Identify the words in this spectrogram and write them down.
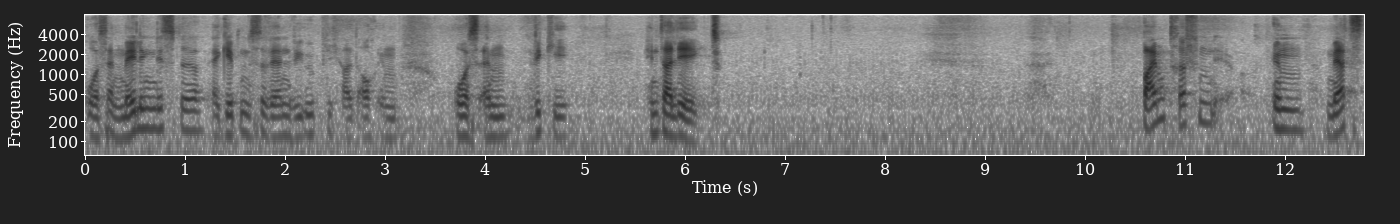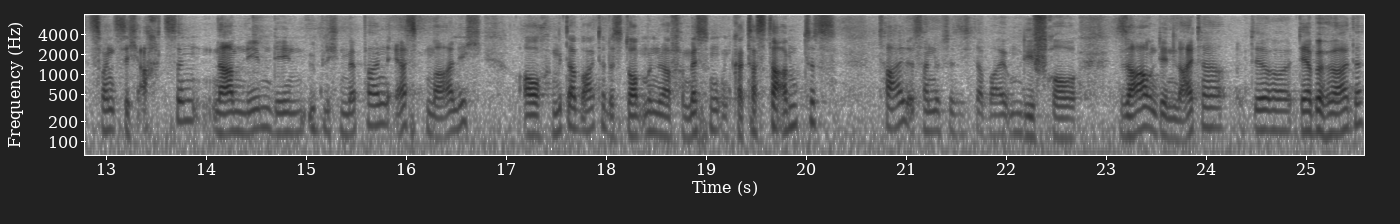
OSM-Mailingliste. Ergebnisse werden wie üblich halt auch im OSM-Wiki hinterlegt. Beim Treffen im März 2018 nahmen neben den üblichen Mappern erstmalig auch Mitarbeiter des Dortmunder Vermessung- und Katasteramtes teil. Es handelte sich dabei um die Frau Saar und den Leiter der, der Behörde,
